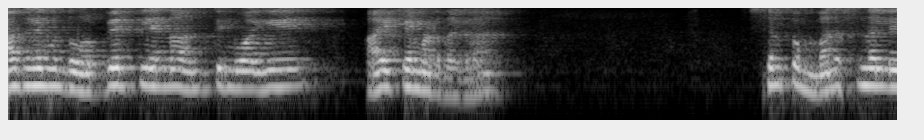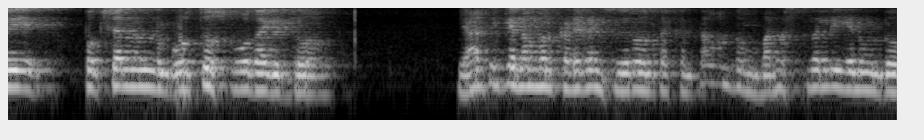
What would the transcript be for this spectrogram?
ಆದರೆ ಒಂದು ಅಭ್ಯರ್ಥಿಯನ್ನು ಅಂತಿಮವಾಗಿ ಆಯ್ಕೆ ಮಾಡಿದಾಗ ಸ್ವಲ್ಪ ಮನಸ್ಸಿನಲ್ಲಿ ಪಕ್ಷ ನನ್ನನ್ನು ಗುರುತಿಸ್ಬೋದಾಗಿತ್ತು ಯಾತಕ್ಕೆ ನಮ್ಮನ್ನು ಕಡೆಗಣಿಸಿದ್ರು ಅಂತಕ್ಕಂಥ ಒಂದು ಮನಸ್ಸಿನಲ್ಲಿ ಏನೋ ಒಂದು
